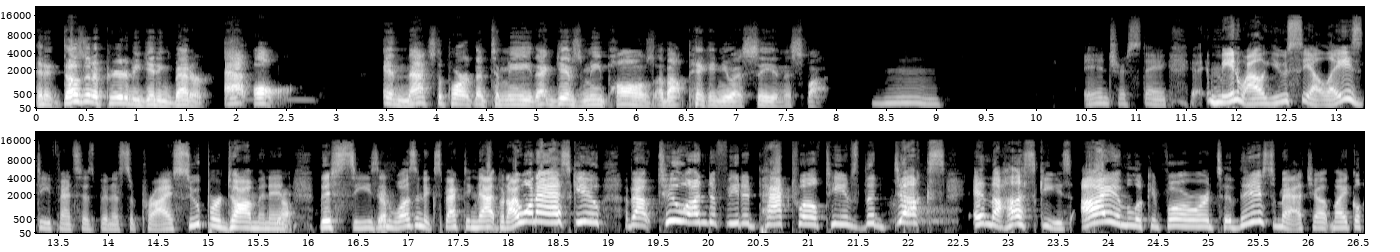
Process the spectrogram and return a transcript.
and it doesn't appear to be getting better at all. And that's the part that to me that gives me pause about picking USC in this spot. Interesting. Meanwhile, UCLA's defense has been a surprise, super dominant yeah. this season. Yep. Wasn't expecting that. But I want to ask you about two undefeated Pac 12 teams, the Ducks and the Huskies. I am looking forward to this matchup, Michael.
